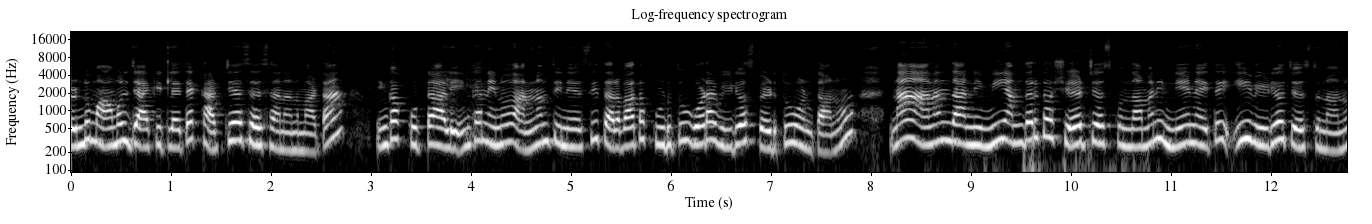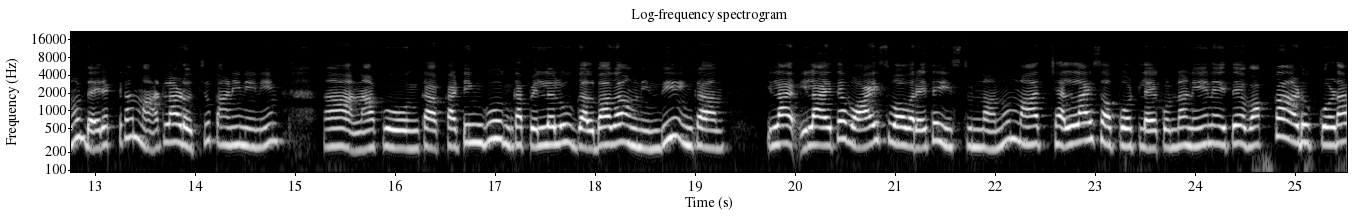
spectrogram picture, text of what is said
రెండు మామూలు జాకెట్లు అయితే కట్ చేసేసాను అనమాట ఇంకా కుట్టాలి. ఇంకా నేను అన్నం తినేసి తర్వాత కుడుతూ కూడా వీడియోస్ పెడుతూ ఉంటాను. నా ఆనందాన్ని మీ అందరితో షేర్ చేసుకుందామని నేనైతే ఈ వీడియో చేస్తున్నాను. డైరెక్ట్గా మాట్లాడవచ్చు కానీ నేనే నాకు ఇంకా కటింగు ఇంకా పిల్లలు గల్బాగా ఉనింది. ఇంకా ఇలా ఇలా అయితే వాయిస్ ఓవర్ అయితే ఇస్తున్నాను. మా చెల్లాయి సపోర్ట్ లేకుండా నేనైతే ఒక్క అడుగు కూడా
